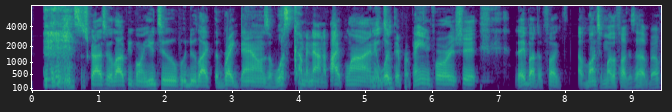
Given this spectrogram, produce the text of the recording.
Subscribe to a lot of people on YouTube who do like the breakdowns of what's coming down the pipeline Me and too. what they're preparing for and shit. They about to fuck a bunch of motherfuckers up, bro.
